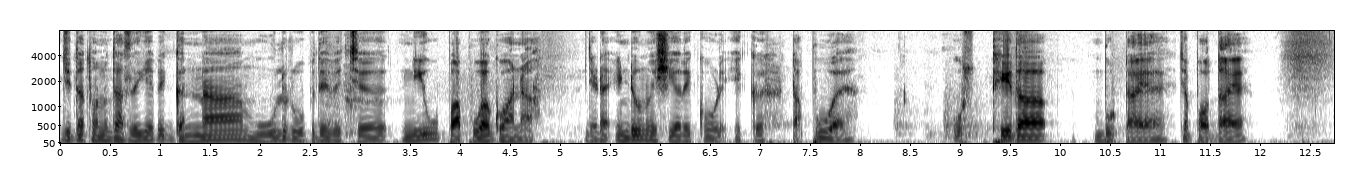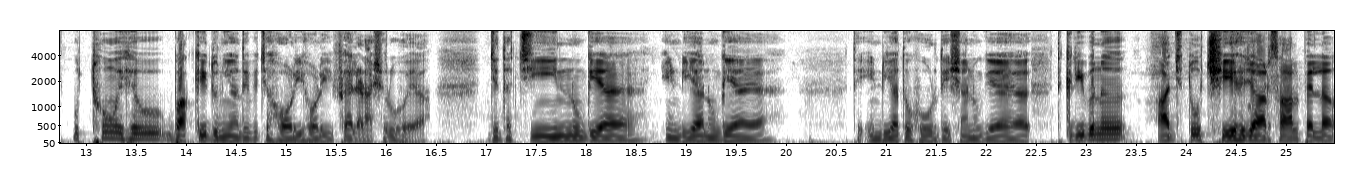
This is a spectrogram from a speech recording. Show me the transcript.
ਜਿੱਦਾਂ ਤੁਹਾਨੂੰ ਦੱਸ ਦਈਏ ਵੀ ਗੰਨਾ ਮੂਲ ਰੂਪ ਦੇ ਵਿੱਚ ਨਿਊ ਪਾਪੂਆ ਗੁਆਨਾ ਜਿਹੜਾ ਇੰਡੋਨੇਸ਼ੀਆ ਦੇ ਕੋਲ ਇੱਕ ਟਾਪੂ ਹੈ ਉੱਥੇ ਦਾ ਬੂਟਾ ਹੈ ਜਾਂ ਪੌਦਾ ਹੈ ਉੱਥੋਂ ਇਹ ਬਾਕੀ ਦੁਨੀਆ ਦੇ ਵਿੱਚ ਹੌਲੀ-ਹੌਲੀ ਫੈਲਣਾ ਸ਼ੁਰੂ ਹੋਇਆ। ਜਿੱਦਾਂ ਚੀਨ ਨੂੰ ਗਿਆ ਹੈ, ਇੰਡੀਆ ਨੂੰ ਗਿਆ ਆ ਤੇ ਇੰਡੀਆ ਤੋਂ ਹੋਰ ਦੇਸ਼ਾਂ ਨੂੰ ਗਿਆ ਆ। ਤਕਰੀਬਨ ਅੱਜ ਤੋਂ 6000 ਸਾਲ ਪਹਿਲਾਂ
